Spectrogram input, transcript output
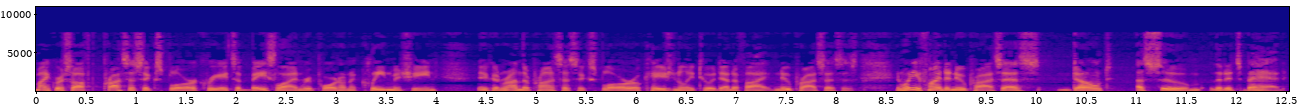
The Microsoft Process Explorer creates a baseline report on a clean machine. You can run the Process Explorer occasionally to identify new processes. And when you find a new process, don't assume that it's bad.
